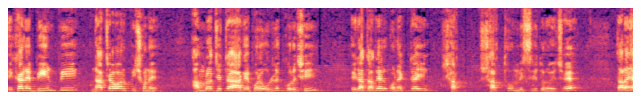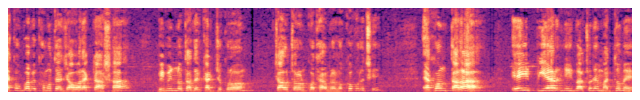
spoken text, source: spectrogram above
এখানে বিএনপি না চাওয়ার পিছনে আমরা যেটা আগে পরে উল্লেখ করেছি, এটা তাদের অনেকটাই স্বার্থ- মিশ্রিত রয়েছে। তারা এককভাবে ক্ষমতায় যাওয়ার একটা আশা, বিভিন্ন তাদের কার্যক্রম, চালচলন কথা আমরা লক্ষ্য করেছি। এখন তারা এই পিয়ার নির্বাচনের মাধ্যমে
